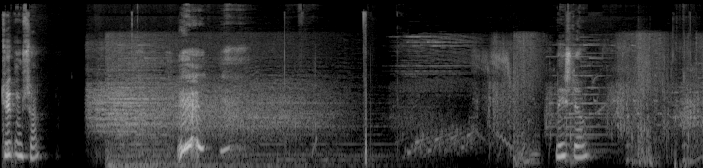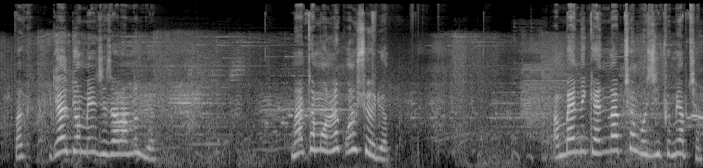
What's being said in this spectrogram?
Türk mü ne istiyorsun? Bak gel diyorum beni cezalandır diyor. Ben tam olarak onu söylüyorum. Ama ben de kendim yapacağım? Vazifemi yapacağım.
